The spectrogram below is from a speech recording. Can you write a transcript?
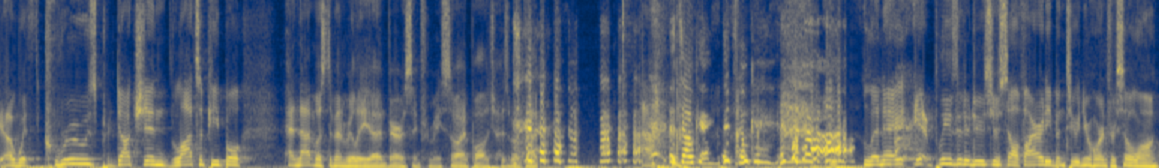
uh, with crews, production, lots of people, and that must have been really uh, embarrassing for me. So I apologize about that. It's okay. It's okay. Lene, please introduce yourself. I already been tooting your horn for so long.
